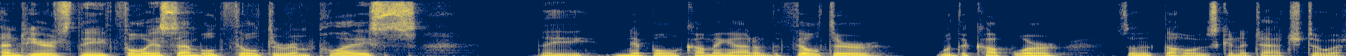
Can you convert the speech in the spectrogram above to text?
And here's the fully assembled filter in place, the nipple coming out of the filter with the coupler so that the hose can attach to it.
